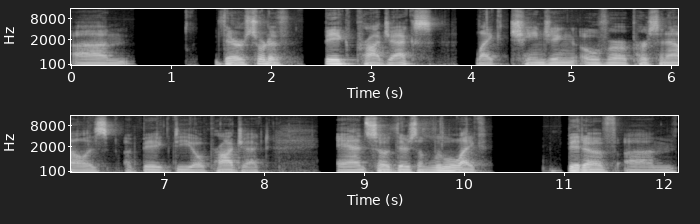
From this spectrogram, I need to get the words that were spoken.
um, they're sort of big projects. Like changing over personnel is a big deal project, and so there's a little like bit of um,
